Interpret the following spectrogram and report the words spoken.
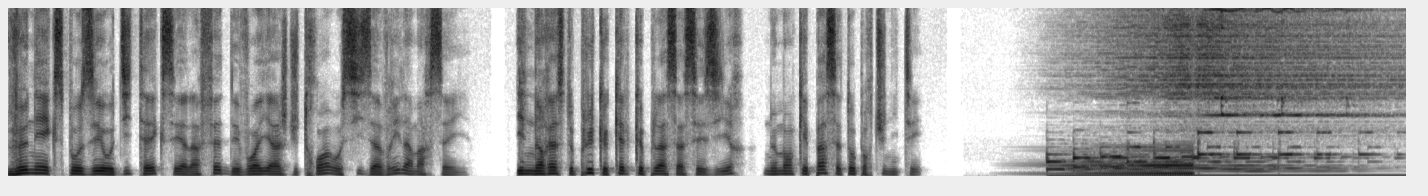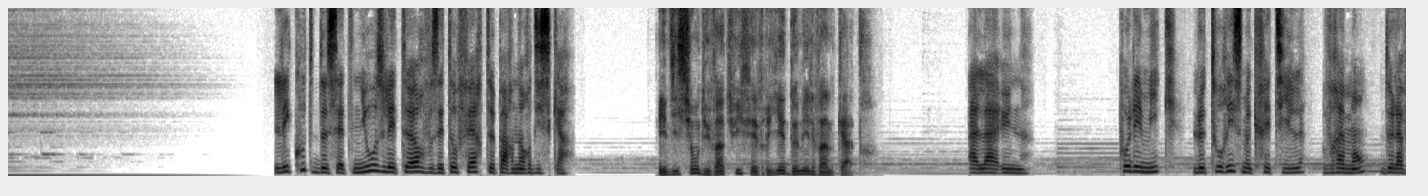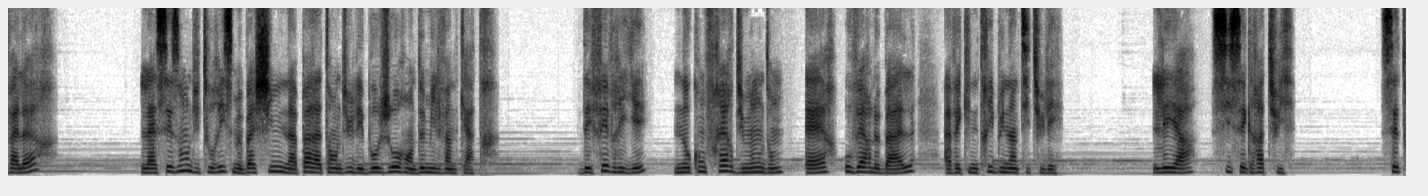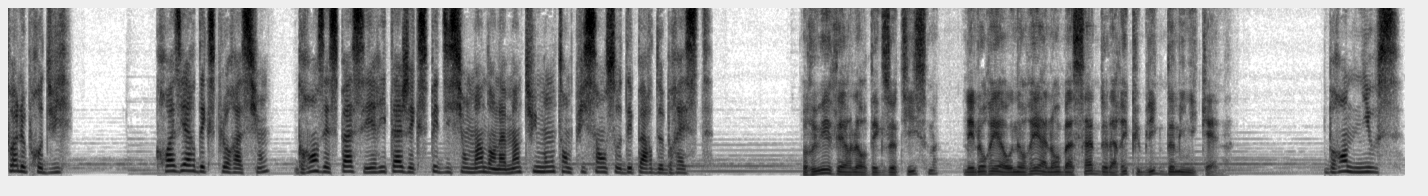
Venez exposer au Ditex et à la fête des voyages du 3 au 6 avril à Marseille. Il ne reste plus que quelques places à saisir, ne manquez pas cette opportunité. L'écoute de cette newsletter vous est offerte par Nordiska. Édition du 28 février 2024. À la une. Polémique, le tourisme crée-t-il, vraiment, de la valeur? La saison du tourisme bashing n'a pas attendu les beaux jours en 2024. Dès février, nos confrères du Mondon, R, ouvert le bal, avec une tribune intitulée Léa, si c'est gratuit. C'est toi le produit. Croisière d'exploration, grands espaces et héritage expédition main dans la main tu montes en puissance au départ de Brest. Ruée vers l'or d'exotisme, les lauréats honorés à l'ambassade de la République dominicaine. Brand News.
